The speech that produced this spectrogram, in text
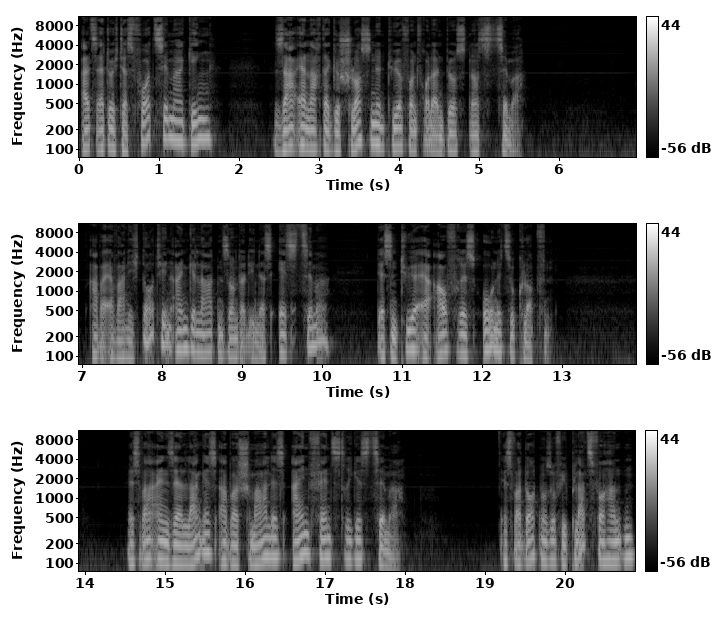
Als er durch das Vorzimmer ging, sah er nach der geschlossenen Tür von Fräulein Bürstners Zimmer. Aber er war nicht dorthin eingeladen, sondern in das Esszimmer, dessen Tür er aufriss, ohne zu klopfen. Es war ein sehr langes, aber schmales, einfenstriges Zimmer. Es war dort nur so viel Platz vorhanden,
